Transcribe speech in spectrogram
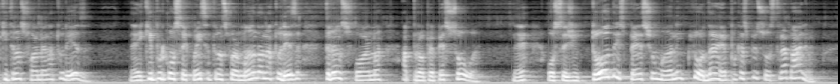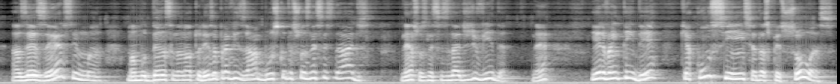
que transforma a natureza. Né? E que, por consequência, transformando a natureza, transforma a própria pessoa. Né? Ou seja, em toda espécie humana, em toda época, as pessoas trabalham. Elas exercem uma, uma mudança na natureza para visar a busca das suas necessidades, né? suas necessidades de vida. Né? E ele vai entender que a consciência das pessoas,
